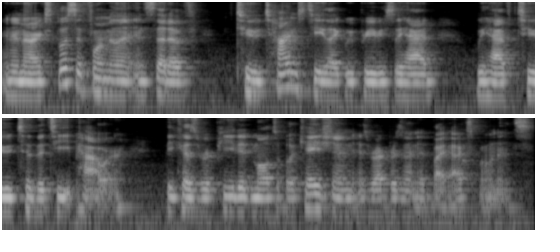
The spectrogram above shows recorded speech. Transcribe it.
And in our explicit formula, instead of 2 times t like we previously had, we have 2 to the t power because repeated multiplication is represented by exponents.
